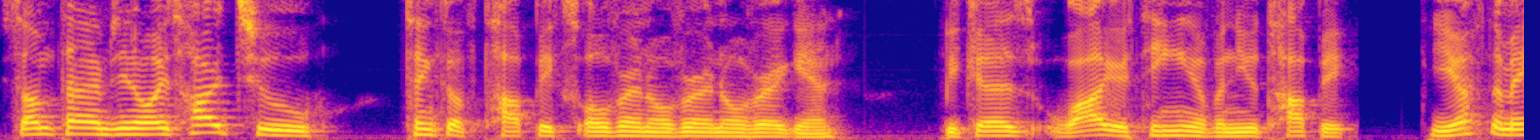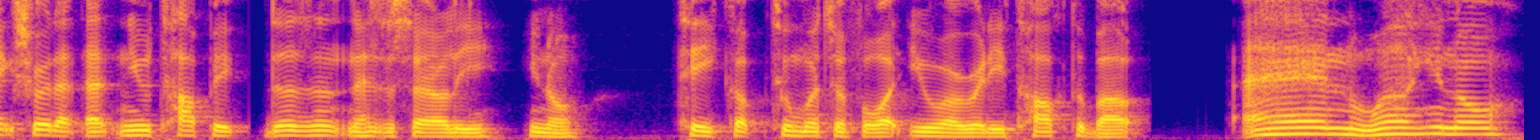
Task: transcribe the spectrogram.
Sometimes, you know, it's hard to think of topics over and over and over again because while you're thinking of a new topic, you have to make sure that that new topic doesn't necessarily, you know, take up too much of what you already talked about. And well, you know,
